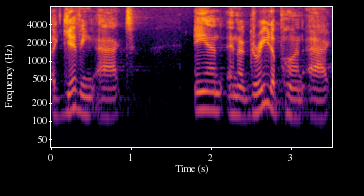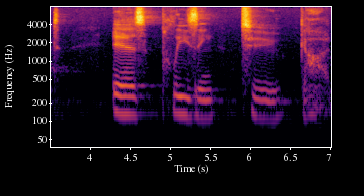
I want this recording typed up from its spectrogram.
a giving act, and an agreed upon act is pleasing to God.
